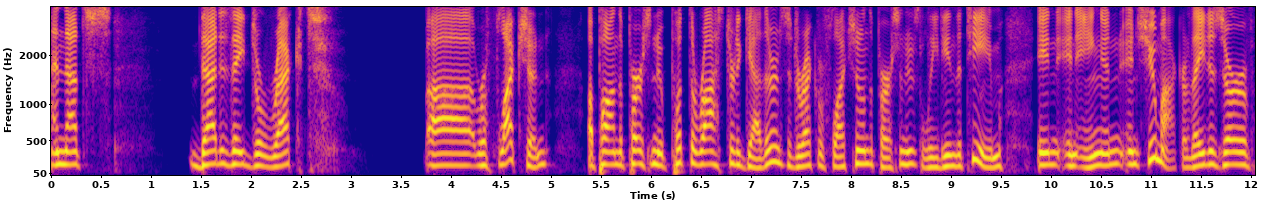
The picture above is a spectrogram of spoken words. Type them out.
and that's that is a direct uh, reflection upon the person who put the roster together. And it's a direct reflection on the person who's leading the team in, in Ng and, and Schumaker. They deserve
